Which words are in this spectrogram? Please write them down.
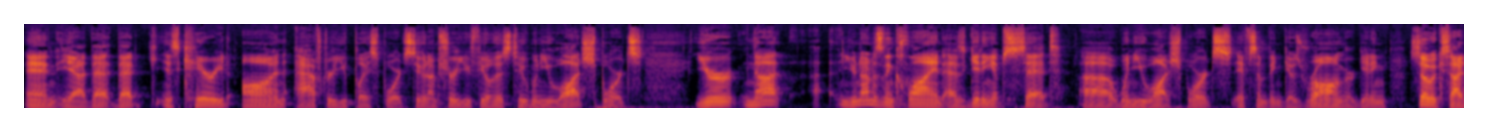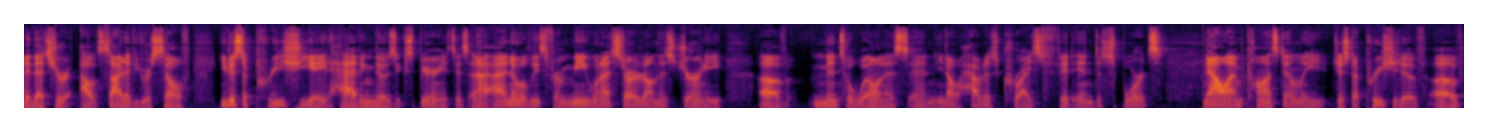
And yeah, that that is carried on after you play sports too. And I'm sure you feel this too when you watch sports. You're not you're not as inclined as getting upset uh, when you watch sports if something goes wrong or getting so excited that you're outside of yourself. You just appreciate having those experiences. And I, I know, at least for me, when I started on this journey of mental wellness and you know how does Christ fit into sports. Now I'm constantly just appreciative of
